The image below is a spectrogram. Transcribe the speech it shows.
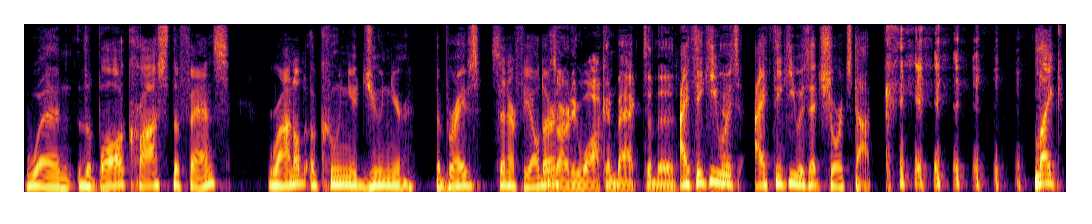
when the ball crossed the fence, Ronald Acuna Jr., the Braves center fielder, was already walking back to the. I think he was. I think he was at shortstop. like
